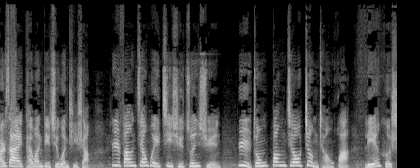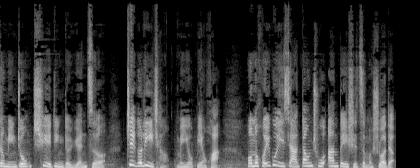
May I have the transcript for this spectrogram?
而在台湾地区问题上，日方将会继续遵循日中邦交正常化联合声明中确定的原则，这个立场没有变化。我们回顾一下当初安倍是怎么说的。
